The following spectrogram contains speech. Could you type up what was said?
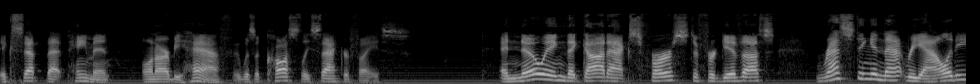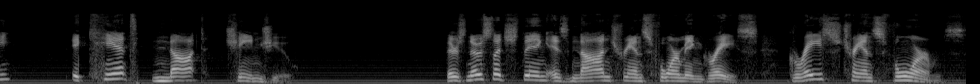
accept that payment on our behalf. It was a costly sacrifice. And knowing that God acts first to forgive us, resting in that reality, it can't not change you. There's no such thing as non transforming grace. Grace transforms.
